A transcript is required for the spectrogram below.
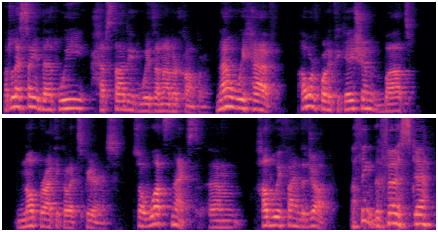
But let's say that we have studied with another company. Now we have our qualification, but no practical experience. So what's next? Um, how do we find a job? I think the first step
